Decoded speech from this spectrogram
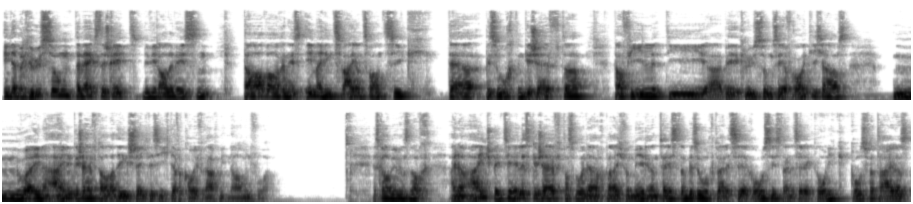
In der Begrüßung, der nächste Schritt, wie wir alle wissen, da waren es immerhin 22 der besuchten Geschäfte. Da fiel die äh, Begrüßung sehr freundlich aus. Nur in einem Geschäft allerdings stellte sich der Verkäufer auch mit Namen vor. Es gab übrigens noch einer, ein spezielles Geschäft, das wurde auch gleich von mehreren Testern besucht, weil es sehr groß ist, eines Elektronik-Großverteilers.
